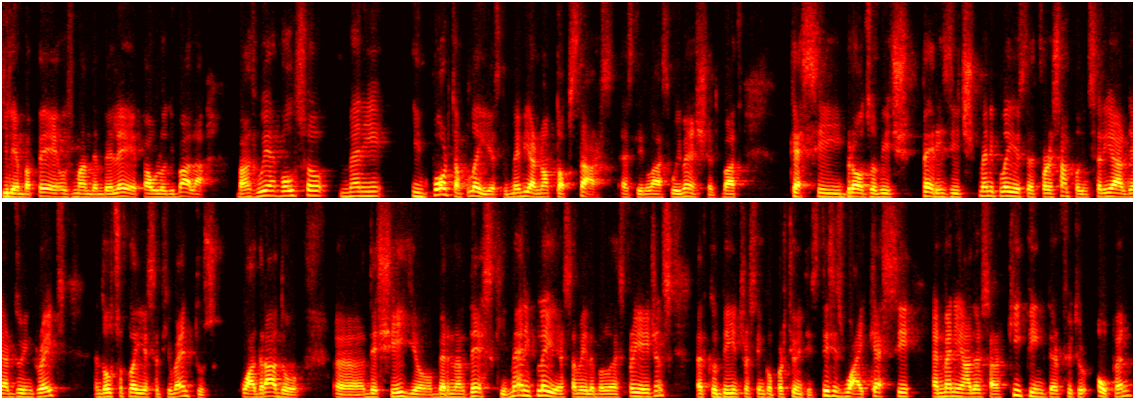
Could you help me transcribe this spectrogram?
Kylian Mbappe, Ousmane Dembele, Paulo Dybala, but we have also many important players that maybe are not top stars, as the last we mentioned, but Kessie, Brozovic, Perisic, many players that, for example, in Serie A, they are doing great, and also players at Juventus, Cuadrado, uh, De Sciglio, Bernardeschi, many players available as free agents that could be interesting opportunities. This is why Kessie and many others are keeping their future open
